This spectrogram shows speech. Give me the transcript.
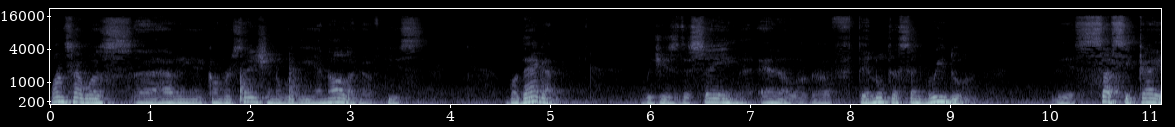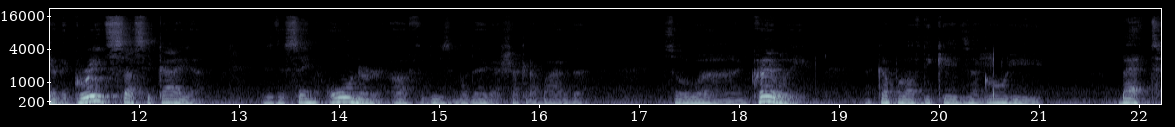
Once I was uh, having a conversation with the analog of this bodega, which is the same analog of Tenuta San Guido, the Sassicaia, the great Sassicaia, is the same owner of this bodega, Chacra Barda. So uh, incredibly, a couple of decades ago, he bet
